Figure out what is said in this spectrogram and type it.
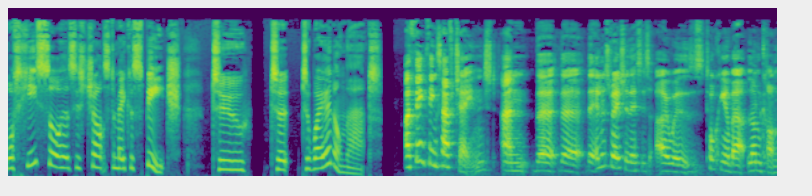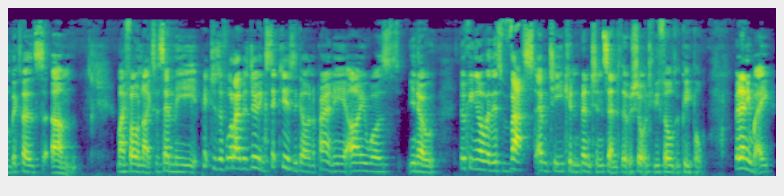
what he saw as his chance to make a speech to to to weigh in on that. I think things have changed, and the the, the illustration of this is I was talking about LonCon because um, my phone likes to send me pictures of what I was doing six years ago, and apparently I was, you know, looking over this vast empty convention centre that was shortly to be filled with people. But anyway,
